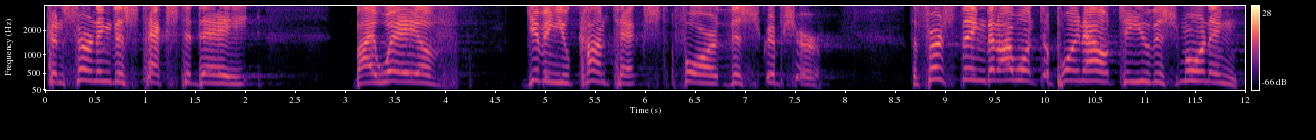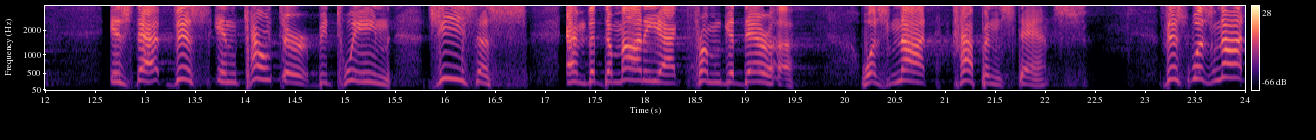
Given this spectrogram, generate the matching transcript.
concerning this text today by way of giving you context for this scripture. The first thing that I want to point out to you this morning is that this encounter between Jesus and the demoniac from Gadara was not happenstance. This was not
